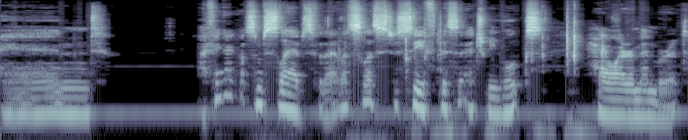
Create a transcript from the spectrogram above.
And I think I got some slabs for that. Let's let's just see if this actually looks how I remember it.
